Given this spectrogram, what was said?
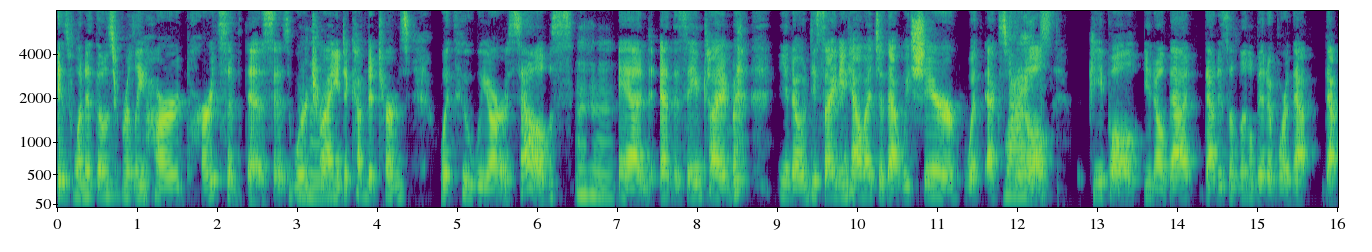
is one of those really hard parts of this as we're mm-hmm. trying to come to terms with who we are ourselves mm-hmm. and at the same time you know deciding how much of that we share with external right. People you know that that is a little bit of where that that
